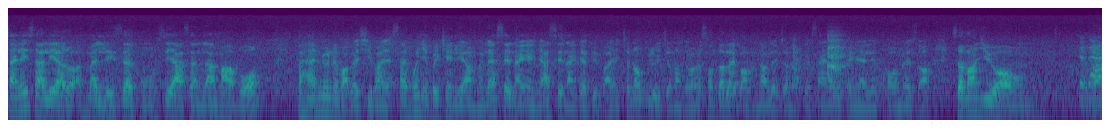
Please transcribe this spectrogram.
ဆိုင်လေးစာလေးကတော့အမှတ်40ခွန်ဆရာဆန်လမ်းမပေါ်ဗဟန်းမြို့နယ်မှာပဲရှိပါတယ်ဆိုင်ဖွင့်ချိန်ပိတ်ချိန်လေးကမနက်7:00နာရီည7:00နာရီဖြစ်ပါတယ်ကျွန်တော်ပြီးတော့ကျွန်တော်ကျွန်တော်ဆုံးသက်လိုက်ပါမယ်နောက်လည်းကျွန်တော်ပြန်ဆိုင်လေးပြန်ရလေးခေါ်မယ်ဆိုတော့ဆက်သွားကြည့်အောင်တဒါ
